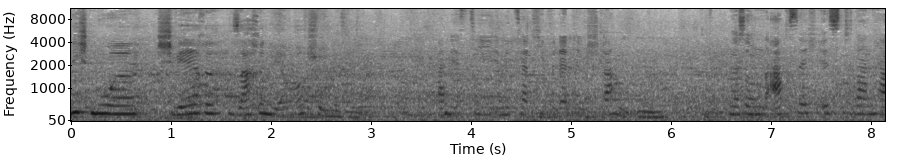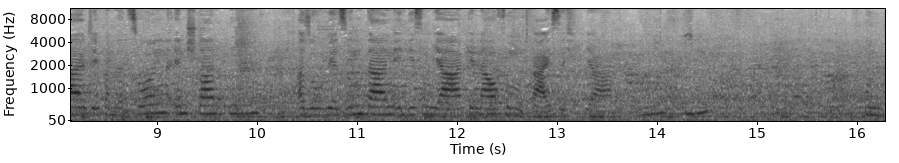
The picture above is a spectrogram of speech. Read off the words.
nicht nur schwere Sachen, haben auch schöne Sachen. Wann ist die Initiative denn entstanden? 1980 ist dann halt die Konvention entstanden. Also wir sind dann in diesem Jahr genau 35 Jahre. Und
